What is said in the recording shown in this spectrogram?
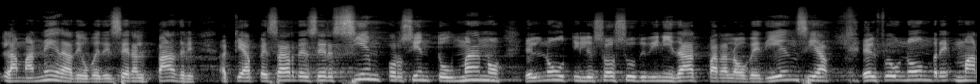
la manera de obedecer al Padre, a que a pesar de ser 100% humano, Él no utilizó su divinidad para la obediencia. Él fue un hombre maravilloso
